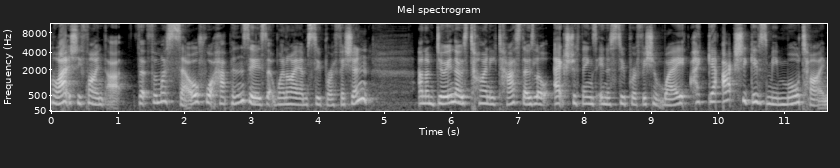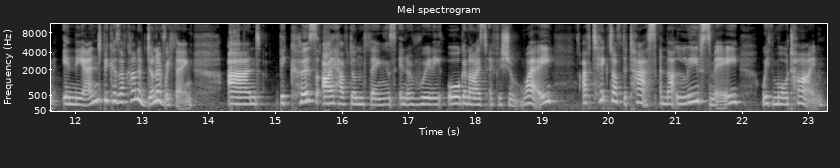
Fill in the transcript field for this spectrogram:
Well, I actually find that that for myself, what happens is that when I am super efficient, and I'm doing those tiny tasks, those little extra things in a super efficient way, I get actually gives me more time in the end because I've kind of done everything. And because I have done things in a really organized, efficient way, I've ticked off the tasks and that leaves me with more time.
